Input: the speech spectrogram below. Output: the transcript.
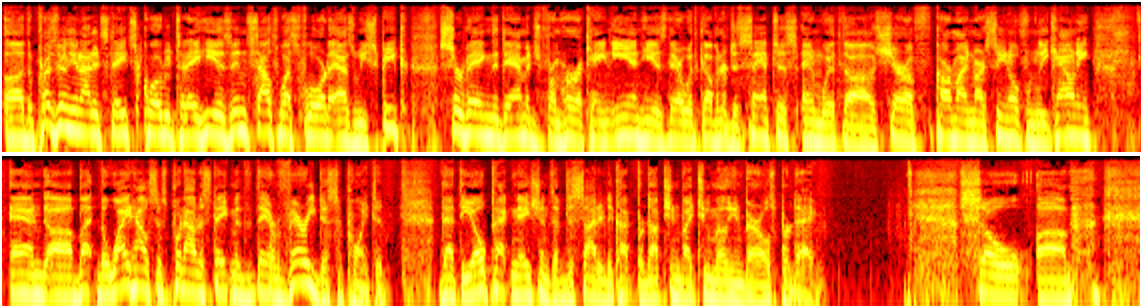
Uh, the President of the United States quoted today, he is in Southwest Florida as we speak surveying the damage from Hurricane Ian. He is there with Governor DeSantis and with uh, Sheriff Carmine Marceno from Lee County. And uh, but the White House has put out a statement that they are very disappointed that the OPEC nations have decided to cut production by two million barrels per day. So um,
